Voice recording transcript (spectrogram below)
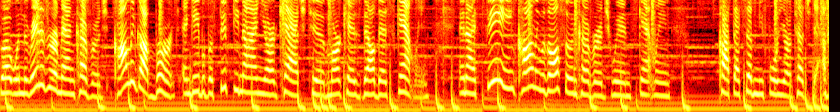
But when the Raiders were in man coverage, Conley got burnt and gave up a 59 yard catch to Marquez Valdes Scantling. And I think Conley was also in coverage when Scantling caught that 74 yard touchdown.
